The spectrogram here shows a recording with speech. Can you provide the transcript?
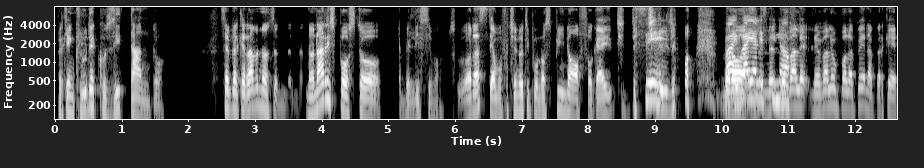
perché include così tanto. Sai perché Rav non, non ha risposto è bellissimo. Ora stiamo facendo tipo uno spin-off, ok? Ci, sì. ci dirigiamo. Vai, vai alle spin-off. Ne, ne, vale, ne, vale, un po' la pena perché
